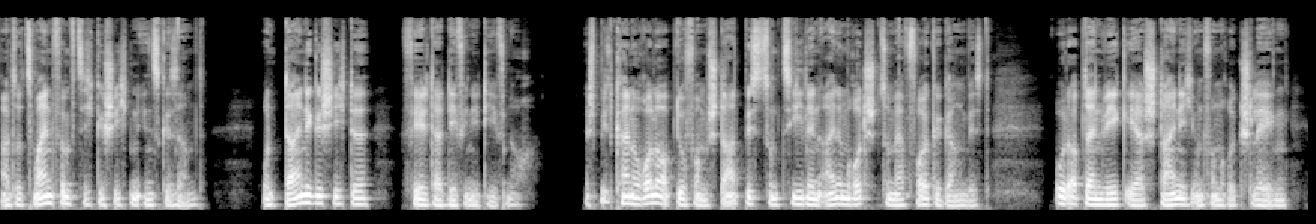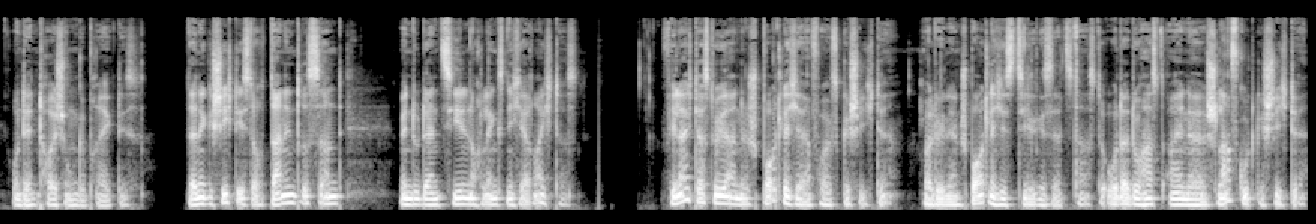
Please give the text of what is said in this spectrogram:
also 52 Geschichten insgesamt. Und deine Geschichte fehlt da definitiv noch. Es spielt keine Rolle, ob du vom Start bis zum Ziel in einem Rutsch zum Erfolg gegangen bist, oder ob dein Weg eher steinig und von Rückschlägen und Enttäuschungen geprägt ist. Deine Geschichte ist auch dann interessant, wenn du dein Ziel noch längst nicht erreicht hast. Vielleicht hast du ja eine sportliche Erfolgsgeschichte, weil du dir ein sportliches Ziel gesetzt hast. Oder du hast eine Schlafgutgeschichte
